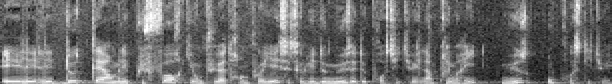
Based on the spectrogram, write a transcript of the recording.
et les, deux termes les plus forts qui ont pu être employés, c'est celui de muse et de prostituée. L'imprimerie, muse ou prostituée.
